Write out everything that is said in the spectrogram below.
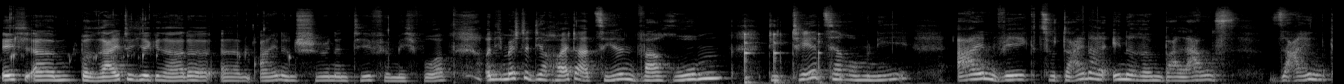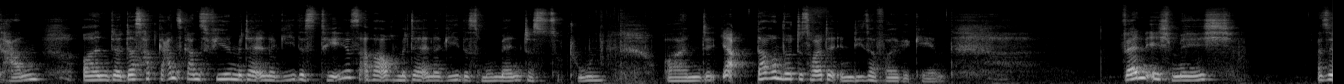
Ich ähm, bereite hier gerade ähm, einen schönen Tee für mich vor. Und ich möchte dir heute erzählen, warum die Teezeremonie ein Weg zu deiner inneren Balance ist sein kann. Und äh, das hat ganz, ganz viel mit der Energie des Tees, aber auch mit der Energie des Momentes zu tun. Und äh, ja, darum wird es heute in dieser Folge gehen. Wenn ich mich, also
